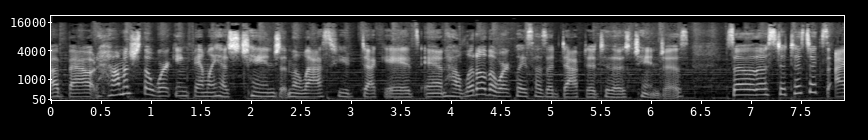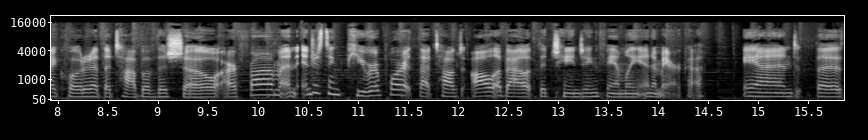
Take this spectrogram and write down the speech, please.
about how much the working family has changed in the last few decades and how little the workplace has adapted to those changes. So, those statistics I quoted at the top of the show are from an interesting Pew report that talked all about the changing family in America. And the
